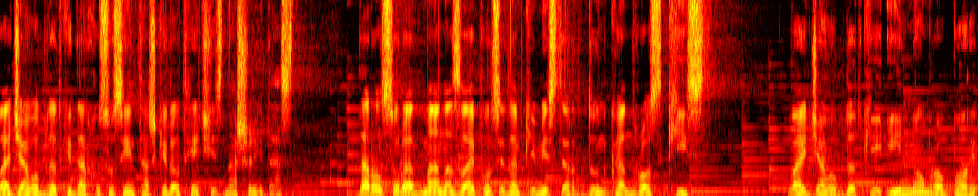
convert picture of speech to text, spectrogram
вай ҷавоб дод ки дар хусуси ин ташкилот ҳеҷ чиз нашунидааст. Дар он сурат ман аз вай пурсидам ки мистер дункан рос кист вай ҷавоб дод ки ин номро бори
